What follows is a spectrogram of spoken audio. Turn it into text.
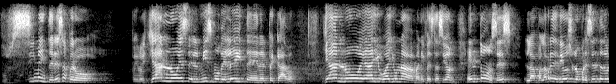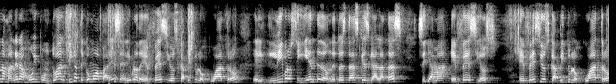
pues sí me interesa, pero pero ya no es el mismo deleite en el pecado. Ya no hay, una manifestación. Entonces, la palabra de Dios lo presenta de una manera muy puntual. Fíjate cómo aparece en el libro de Efesios capítulo 4, el libro siguiente de donde tú estás, que es Gálatas, se llama Efesios. Efesios capítulo 4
